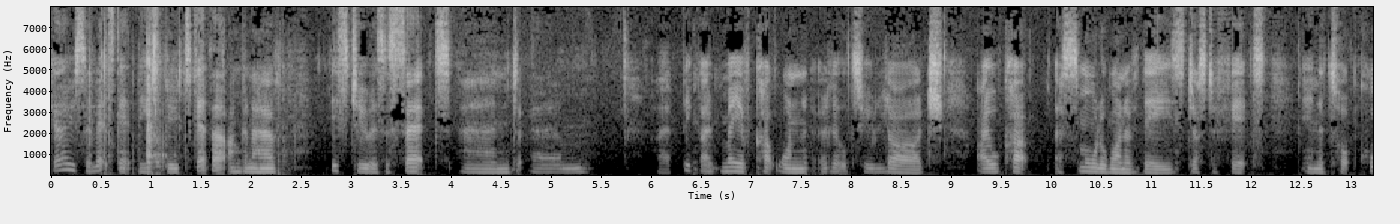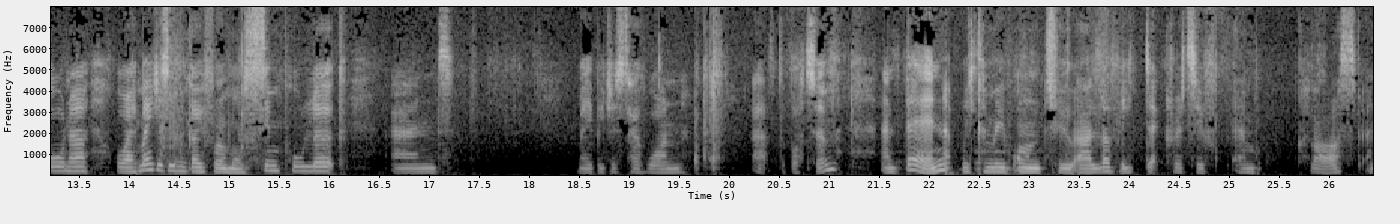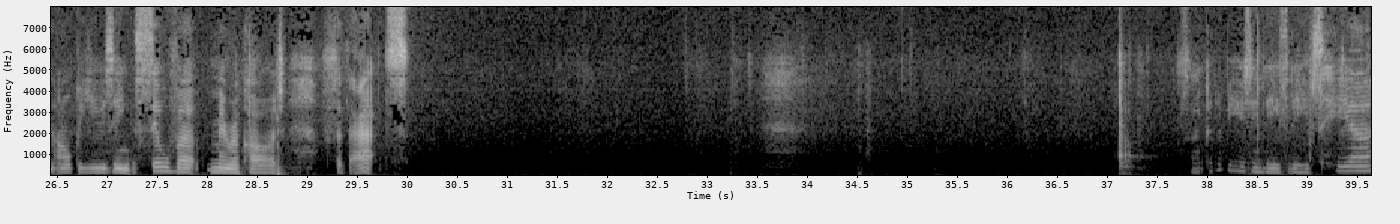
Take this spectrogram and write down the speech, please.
Go. So let's get these glued together. I'm going to have this two as a set and um, I think I may have cut one a little too large. I will cut a smaller one of these just to fit in the top corner or I may just even go for a more simple look and maybe just have one at the bottom and then we can move on to our lovely decorative um, clasp and I'll be using a silver mirror card for that. So I'm going to be using these leaves here.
